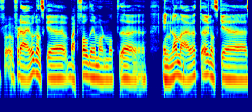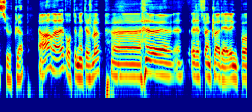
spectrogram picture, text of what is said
for, det er jo ganske I hvert fall det målet mot eh, England er jo et ganske surt løp. Ja, det er et 80-metersløp. Rett fra en klarering på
